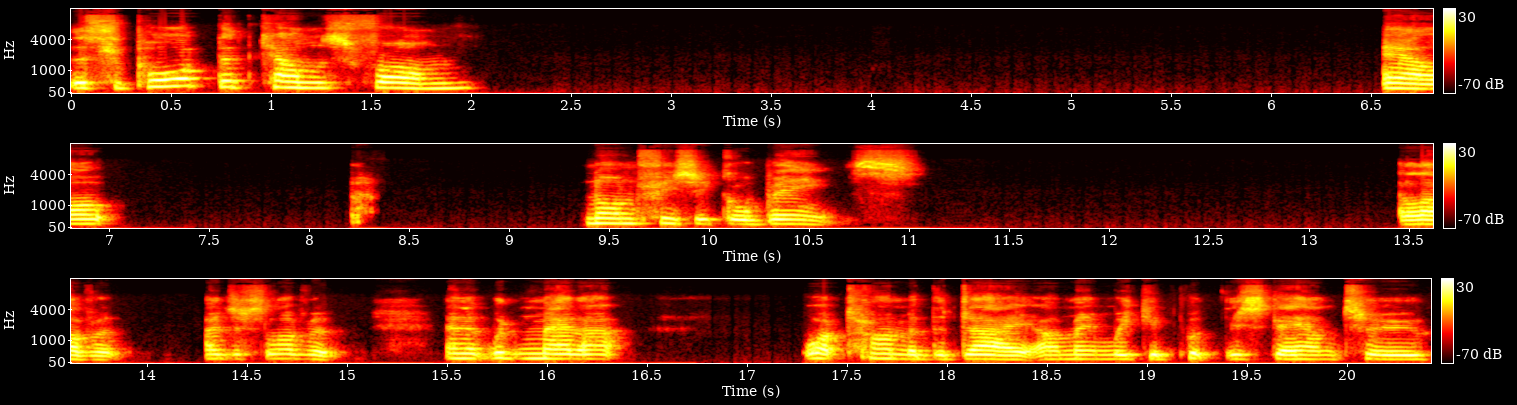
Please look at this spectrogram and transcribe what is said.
The support that comes from our non physical beings. I love it. I just love it. And it wouldn't matter what time of the day. I mean, we could put this down to,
